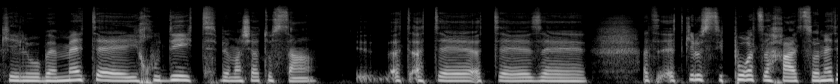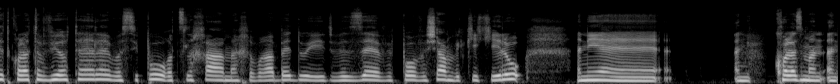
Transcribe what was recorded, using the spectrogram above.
כאילו, באמת אה, ייחודית במה שאת עושה. את, את, אה, את, אה, זה, את, את כאילו סיפור הצלחה, את שונאת את כל התוויות האלה, וסיפור הצלחה מהחברה הבדואית, וזה, ופה ושם, וכי כאילו, אני, אה, אני כל הזמן, אני,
